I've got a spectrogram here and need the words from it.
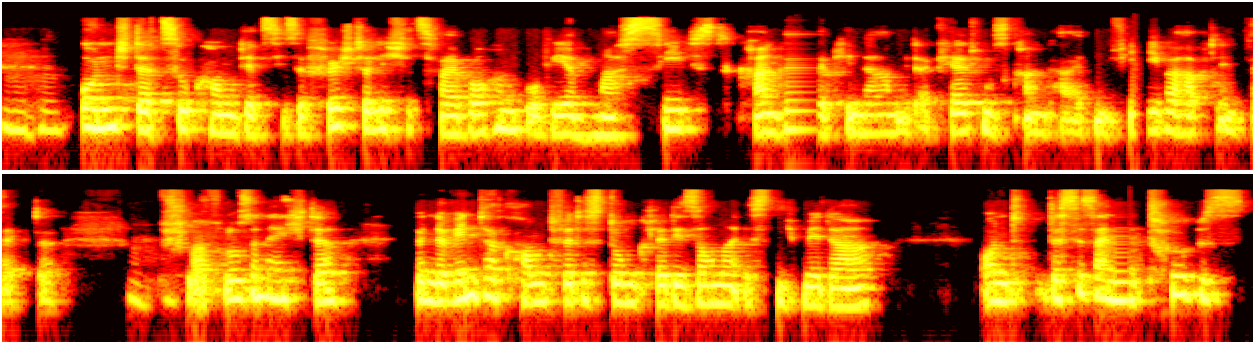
Mhm. Und dazu kommt jetzt diese fürchterliche zwei Wochen, wo wir massivst kranke Kinder haben mit Erkältungskrankheiten, fieberhafte Infekte, mhm. schlaflose Nächte. Wenn der Winter kommt, wird es dunkler, die Sonne ist nicht mehr da. Und das ist eine trübes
